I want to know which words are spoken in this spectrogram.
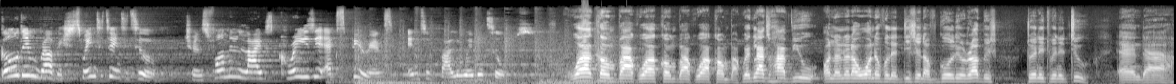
Golden Rubbish 2022 Transforming Life's Crazy Experience into Valuable Tools. Welcome back, welcome back, welcome back. We're glad to have you on another wonderful edition of Golden Rubbish 2022. And uh,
